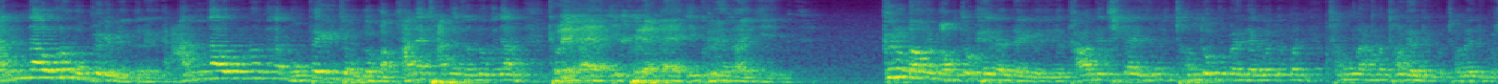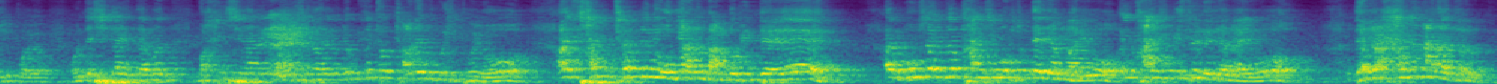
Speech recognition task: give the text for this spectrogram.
안 나오고는 못 배게 만들어요. 그냥 안 나오고는 그냥 못 배길 정도. 막 밤에 자면서도 그냥 교회 가야지, 교회 가야지, 교회 가야지. 그런 마음을 먹도록 해야 된다 이거지. 다음에 시간 있으면 전도구에 대한 거좀 정말 한번 전해주고, 전해주고 싶어요. 언제 시간 있다면 뭐 한 시간에, 한 시간에 좀 이거 좀 전해주고 싶어요. 아니, 3천 명이 오게 하는 방법인데, 아니, 목사님도 관심 없으면 되냔 말이오. 아니, 관심 있어야 되잖아요. 내가 하든 안 하든.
